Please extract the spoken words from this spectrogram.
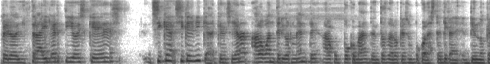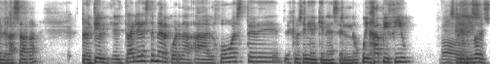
pero el tráiler, tío, es que es. Sí que, sí que vi que, que enseñaron algo anteriormente, algo un poco más dentro de lo que es un poco la estética, entiendo que de la saga. Pero, tío, el, el tráiler este me recuerda al juego este de. Es que no sé ni de quién es, el We Happy Few. Bueno, Sí, sí, iba, a sí.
